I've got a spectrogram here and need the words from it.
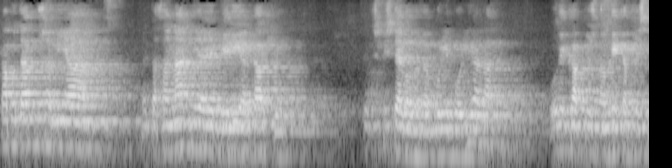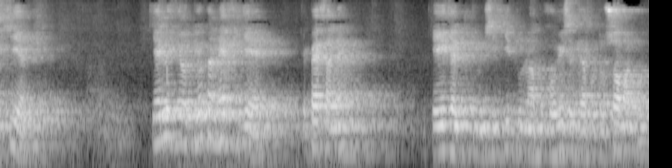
Κάποτε άκουσα μία μεταθανάτια εμπειρία κάποιου, δεν τις πιστεύω βέβαια πολύ πολύ, αλλά μπορεί κάποιος να βρει κάποια στοιχεία. Και έλεγε ότι όταν έφυγε και πέθανε και είδε την ψυχή του να αποχωρίζεται από το σώμα του,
